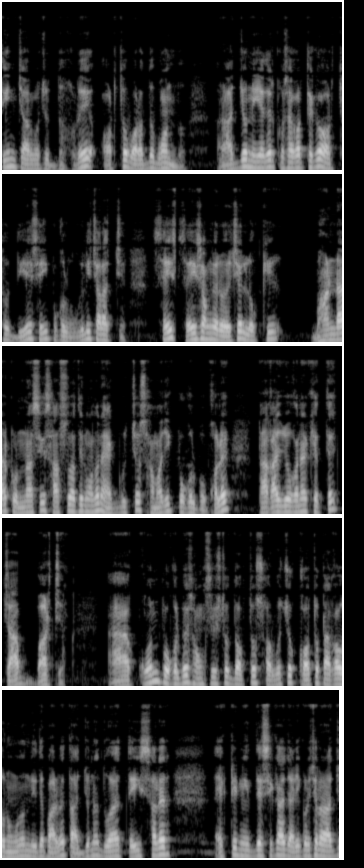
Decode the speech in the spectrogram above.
তিন চার বছর ধরে অর্থ বরাদ্দ বন্ধ। রাজ্য নিজেদের কোষাগার থেকে অর্থ দিয়ে সেই প্রকল্পগুলি চালাচ্ছে। সেই সেই সঙ্গে রয়েছে লক্ষ্মীর ভাণ্ডার, কন্যাশ্রী, স্বাস্থ্যসাথীর মতন একগুচ্ছ সামাজিক প্রকল্প। ফলে টাকা যোগানের ক্ষেত্রে চাপ বাড়ছে। কোন প্রকল্পে সংশ্লিষ্ট দপ্তর সর্বোচ্চ কত টাকা অনুমোদন দিতে পারবে? তার জন্য দু হাজার তেইশ সালের একটি নির্দেশিকা জারি করেছিল রাজ্য।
